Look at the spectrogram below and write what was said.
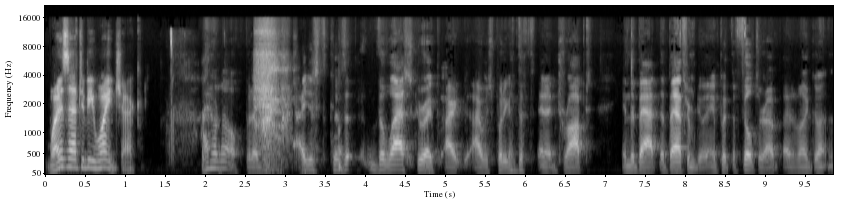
Why does it have to be white, Jack? I don't know, but I just, I just, because the last screw I, I, I was putting up the, and it dropped in the bat, the bathroom doing. I put the filter up, and I'm like, going,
